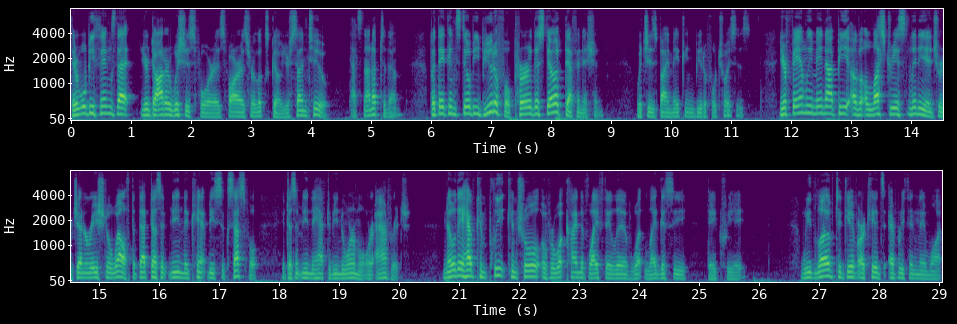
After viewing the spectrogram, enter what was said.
There will be things that your daughter wishes for as far as her looks go, your son too. That's not up to them. But they can still be beautiful per the Stoic definition, which is by making beautiful choices. Your family may not be of illustrious lineage or generational wealth, but that doesn't mean they can't be successful. It doesn't mean they have to be normal or average. Know they have complete control over what kind of life they live, what legacy they create. We'd love to give our kids everything they want.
